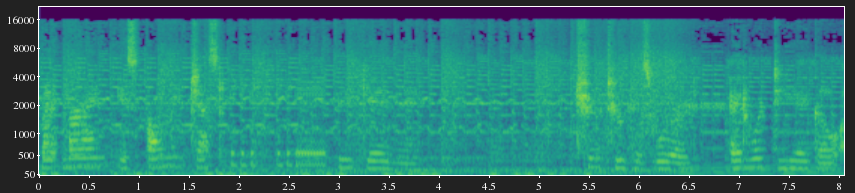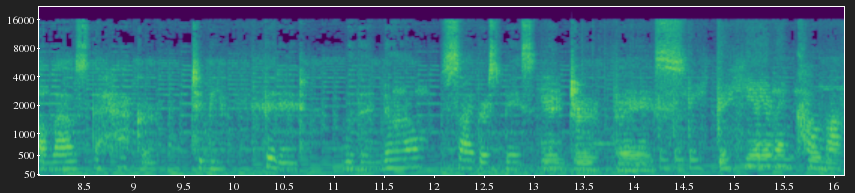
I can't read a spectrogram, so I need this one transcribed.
but mine is only just beginning. True to his word, Edward Diego allows the hacker to be fitted with a neural cyberspace interface. The healing coma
